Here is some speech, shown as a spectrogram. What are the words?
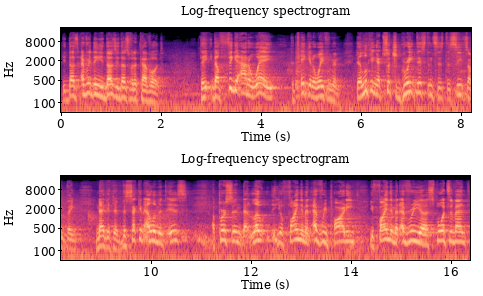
He does everything he does, he does for the kavod. They, they'll figure out a way to take it away from him. They're looking at such great distances to see something negative. The second element is a person that lo- you'll find him at every party, you find him at every uh, sports event,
